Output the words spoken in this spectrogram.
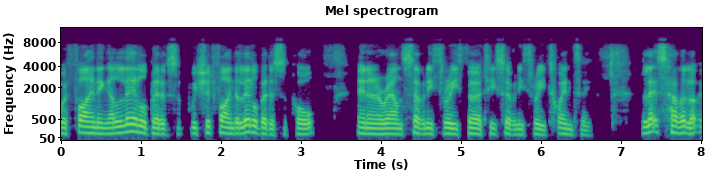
we're finding a little bit of, we should find a little bit of support in and around 73.30, 73.20. Let's have a look.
